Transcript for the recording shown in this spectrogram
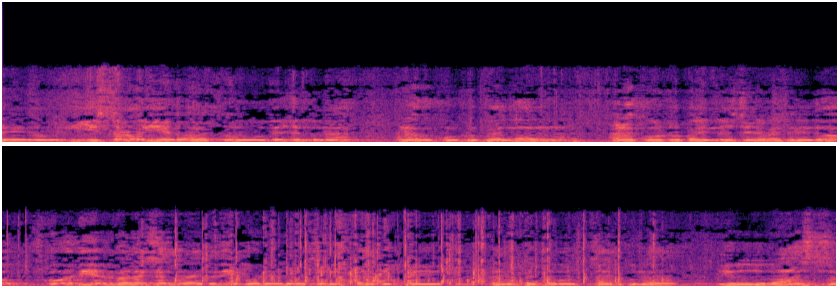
నేను ఇస్తాడో ఇయ్యడో అన్న ఉద్దేశంతో నాకు కోటి రూపాయలు కావాలన్నారు. అన్న కోటి రూపాయలు ఇండోర్ స్టేడియం అయితే లేదు. కోటి ఎనభై లక్షలతో అవుతుంది. కోటి ఎనభై లక్షలు ఇస్తానని చెప్పి నేను పెద్ద మనసు చాటుకున్న ఈ రోజు రాష్ట్ర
